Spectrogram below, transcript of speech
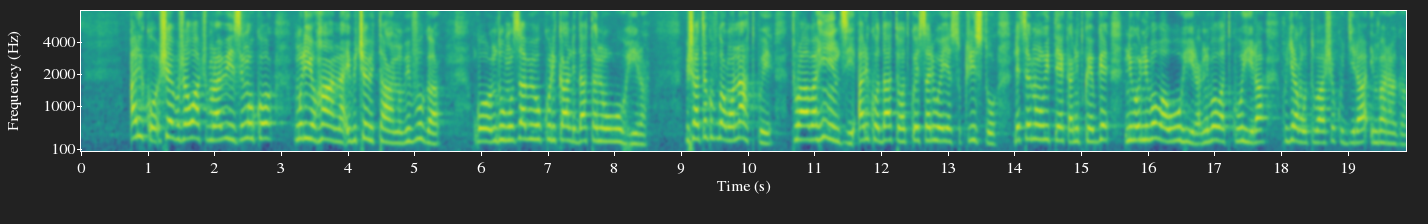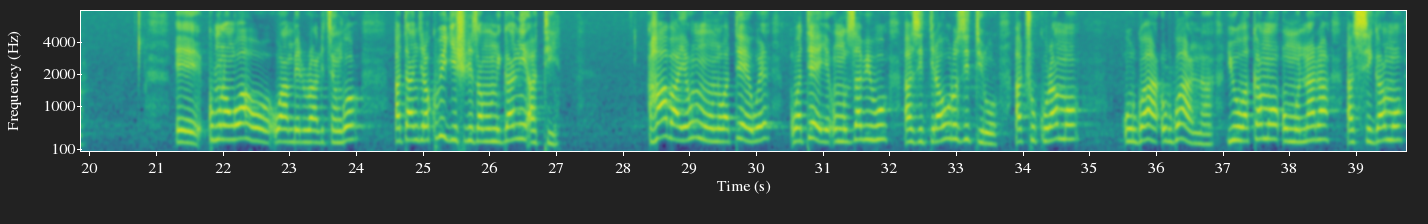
Ariko shebuja wacu murabizi nk'uko muri yohana ibice bitanu bivuga ngo ndi umuzabibu ukuri kandi data ni we uwuhira. Bishatse kuvuga ngo natwe turi abahinzi ariko data wa twese ari we yesu kirisito ndetse n'uwiteka ni twebwe nibo bawuhira nibo batwuhira kugira ngo tubashe kugira imbaraga. Eh, ku murongo waho wa mbere uranditse ngo atangira kubigishiriza mu migani ati habayeho umuntu watewe wateye umuzabibu azitiraho uruzitiro acukuramo urwana. Yubakamo umunara asigamo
